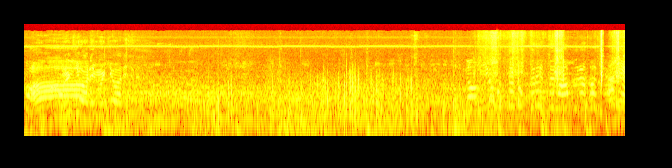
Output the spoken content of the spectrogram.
麦割り麦割り飲み終わったとこから行ったら危なかったやれよ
